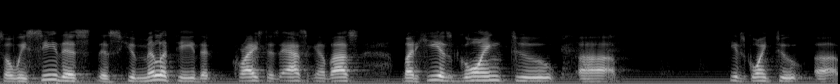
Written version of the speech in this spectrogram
So we see this, this humility that Christ is asking of us, but he is going to, uh, he is going to uh,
